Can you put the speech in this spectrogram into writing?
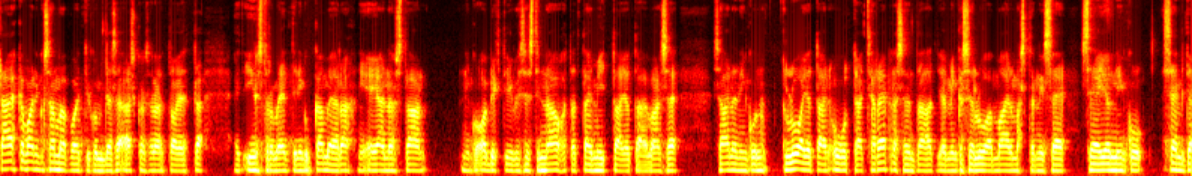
tämä ehkä vain niin sama pointti kuin mitä sä äsken sanoit toi, että, että instrumentti, niin kuin kamera, niin ei ainoastaan niin kuin objektiivisesti nauhoita tai mittaa jotain, vaan se, se aina niin kuin luo jotain uutta, että se representaatio, minkä se luo maailmasta, niin se, se ei ole niin kuin se, mitä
